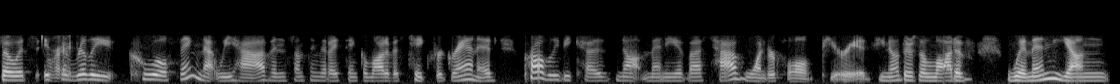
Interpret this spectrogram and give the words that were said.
So it's it's right. a really cool thing that we have and something that I think a lot of us take for granted, probably because not many of us have wonderful periods. You know, there's a lot of women, young,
